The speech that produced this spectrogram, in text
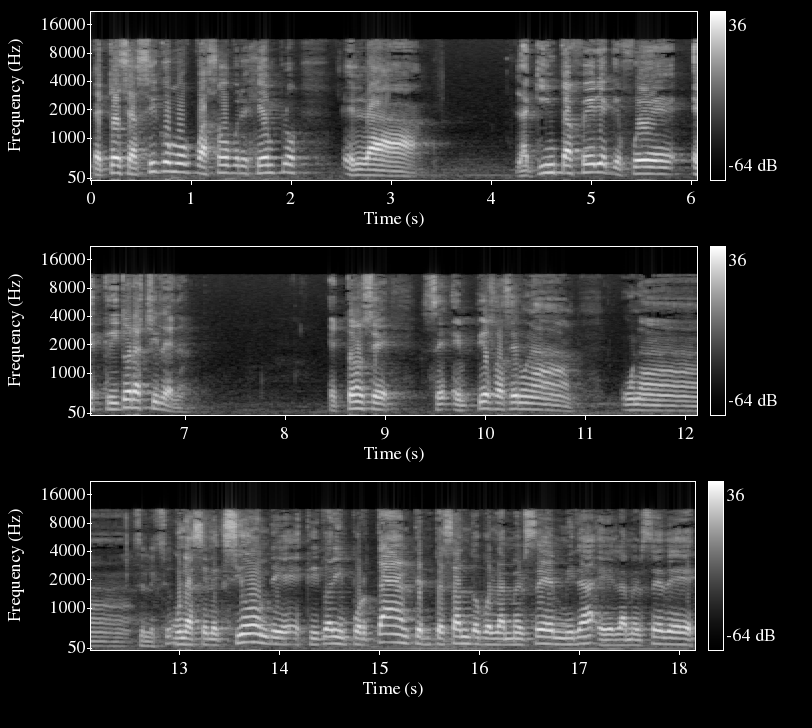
Entonces, así como pasó, por ejemplo, en la, la quinta feria que fue escritora chilena. Entonces, se empiezo a hacer una, una, ¿Selección? una selección de escritores importantes, empezando por la Mercedes, Mira, eh, la Mercedes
